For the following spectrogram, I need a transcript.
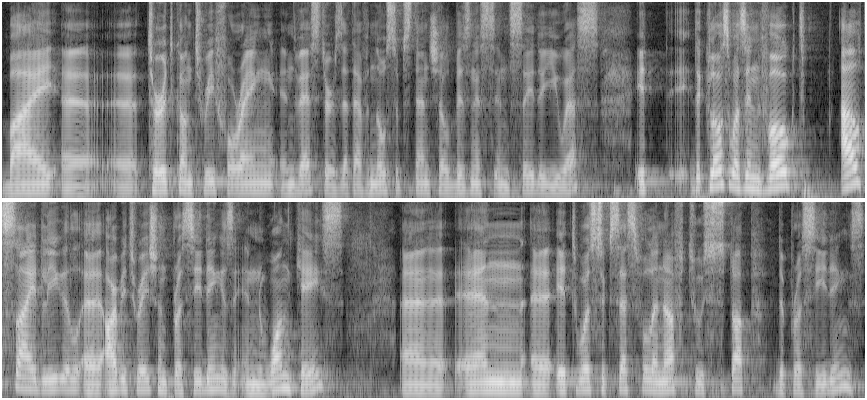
by uh, uh third country foreign investors that have no substantial business in, say, the US. It, it, the clause was invoked outside legal uh, arbitration proceedings in one case. Uh, and it was successful enough to stop the proceedings.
